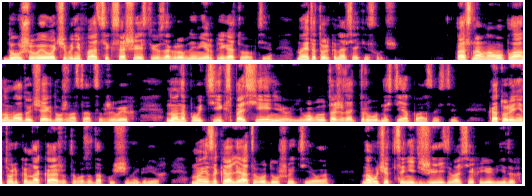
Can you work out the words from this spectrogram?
«Душу вы, отче Бонифаций, к сошествию в загробный мир приготовьте, но это только на всякий случай. По основному плану молодой человек должен остаться в живых, но на пути к спасению его будут ожидать трудности и опасности, которые не только накажут его за допущенный грех, но и закалят его душу и тело, научат ценить жизнь во всех ее видах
